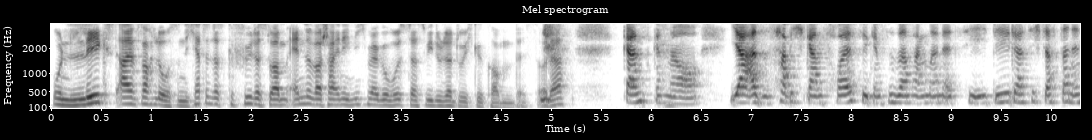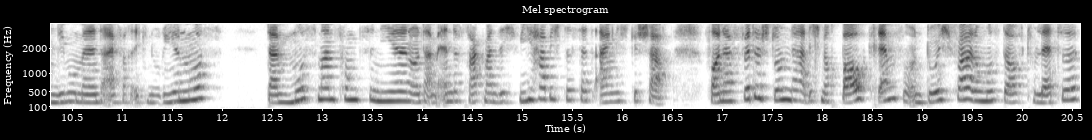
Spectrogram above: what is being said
und legst einfach los. Und ich hatte das Gefühl, dass du am Ende wahrscheinlich nicht mehr gewusst hast, wie du da durchgekommen bist, oder? ganz genau. Ja, also das habe ich ganz häufig im Zusammenhang meiner CID, dass ich das dann in dem Moment einfach ignorieren muss dann muss man funktionieren und am Ende fragt man sich, wie habe ich das jetzt eigentlich geschafft? Vor einer Viertelstunde hatte ich noch Bauchkrämpfe und Durchfall und musste auf Toilette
